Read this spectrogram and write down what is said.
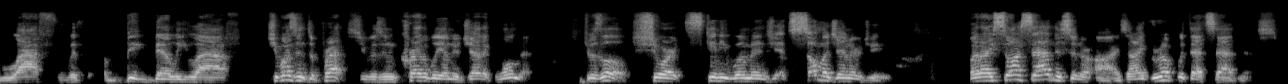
laugh with a big belly laugh. She wasn't depressed. She was an incredibly energetic woman. She was a little short, skinny woman. She had so much energy. But I saw sadness in her eyes, and I grew up with that sadness.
